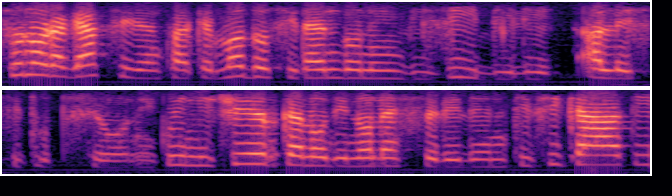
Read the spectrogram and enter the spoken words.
sono ragazzi che in qualche modo si rendono invisibili alle istituzioni, quindi cercano di non essere identificati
